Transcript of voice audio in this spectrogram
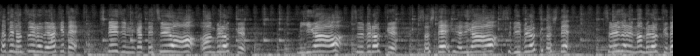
縦の通路で分けてステージに向かって中央をワンブロック右側を2ブロックそして左側を3ブロックとしてそれぞれのブロックで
